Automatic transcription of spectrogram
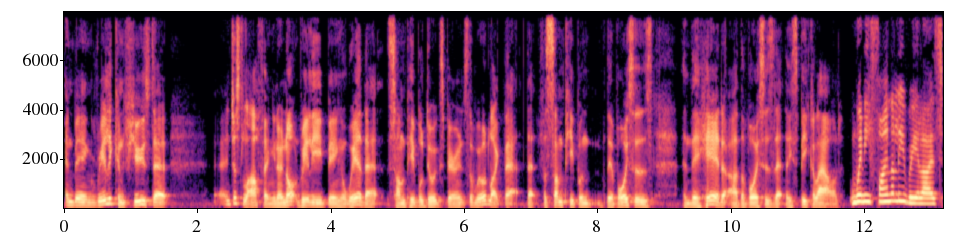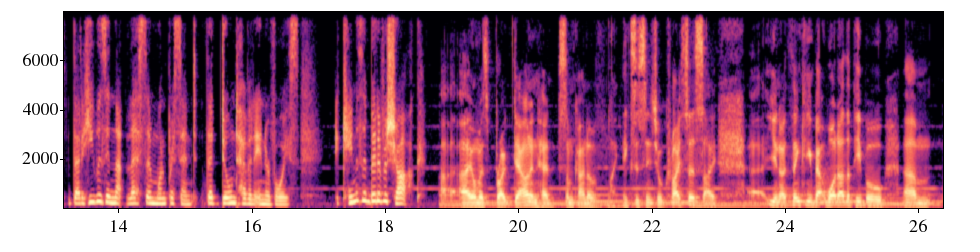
and being really confused at and just laughing, you know, not really being aware that some people do experience the world like that. That for some people, their voices in their head are the voices that they speak aloud. When he finally realised that he was in that less than 1% that don't have an inner voice, it came as a bit of a shock. I, I almost broke down and had some kind of like existential crisis. I, uh, you know, thinking about what other people. Um,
